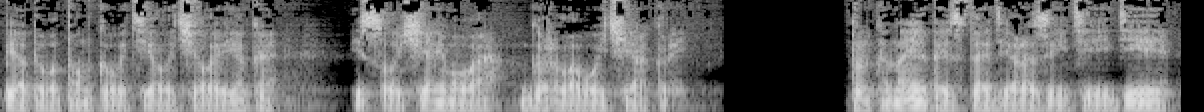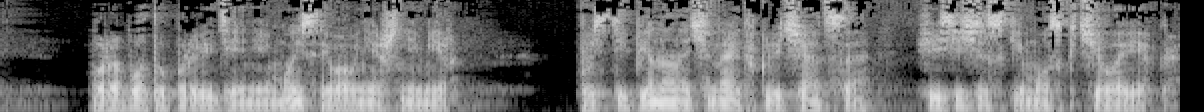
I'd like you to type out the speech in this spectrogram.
пятого тонкого тела человека и случаемого горловой чакрой. Только на этой стадии развития идеи, в работу проведения мысли во внешний мир, постепенно начинает включаться физический мозг человека.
